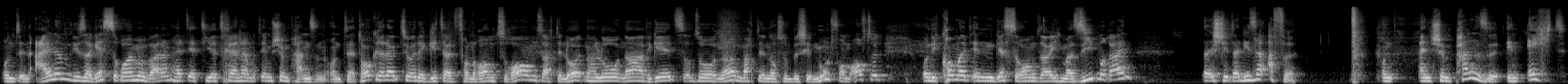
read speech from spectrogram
Und in einem dieser Gästeräume war dann halt der Tiertrainer mit dem Schimpansen. Und der Talkredakteur, der geht halt von Raum zu Raum, sagt den Leuten Hallo, na, wie geht's und so, ne, macht denen noch so ein bisschen Mut vorm Auftritt. Und ich komme halt in den Gästeraum, sage ich mal, sieben rein, da steht da dieser Affe. Und ein Schimpanse in echt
